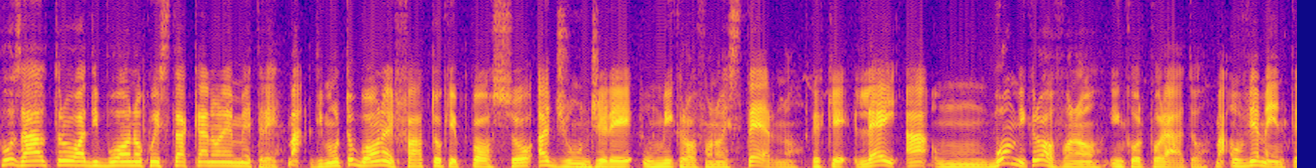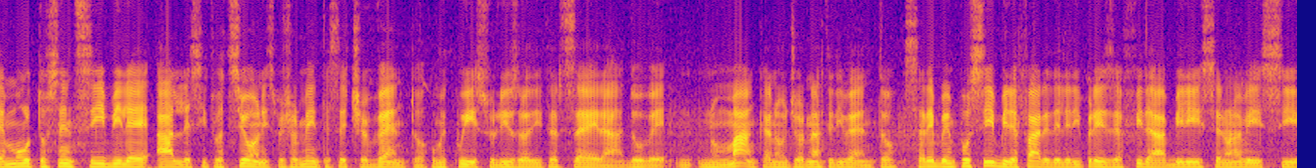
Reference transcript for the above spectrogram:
Cos'altro ha di buono questa Canon M3? Ma di molto buono è il fatto che posso aggiungere un microfono esterno perché lei ha un buon microfono incorporato ma ovviamente è molto sensibile alle situazioni specialmente se c'è vento come qui sull'isola di Terceira dove non mancano giornate di vento sarebbe impossibile fare delle riprese affidabili se non avessi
